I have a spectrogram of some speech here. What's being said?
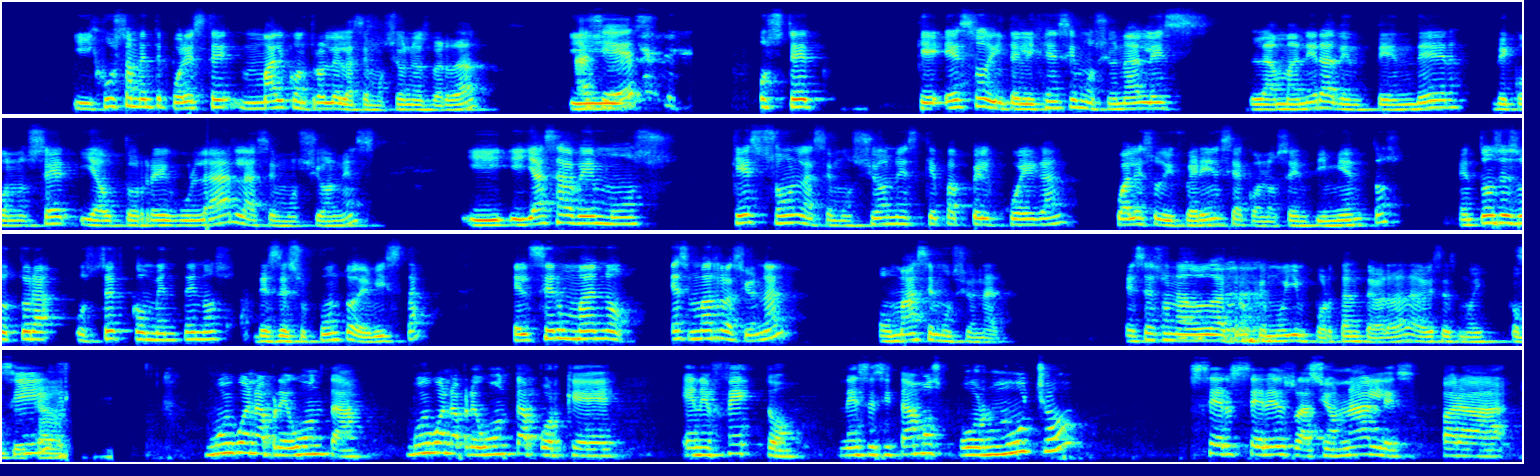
y justamente por este mal control de las emociones, ¿verdad? Y Así es. Usted que eso de inteligencia emocional es la manera de entender, de conocer y autorregular las emociones y, y ya sabemos qué son las emociones, qué papel juegan, cuál es su diferencia con los sentimientos entonces, doctora, usted coméntenos desde su punto de vista, ¿el ser humano es más racional o más emocional? Esa es una duda creo que muy importante, ¿verdad? A veces muy complicada. Sí, muy buena pregunta, muy buena pregunta porque en efecto necesitamos por mucho ser seres racionales para,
